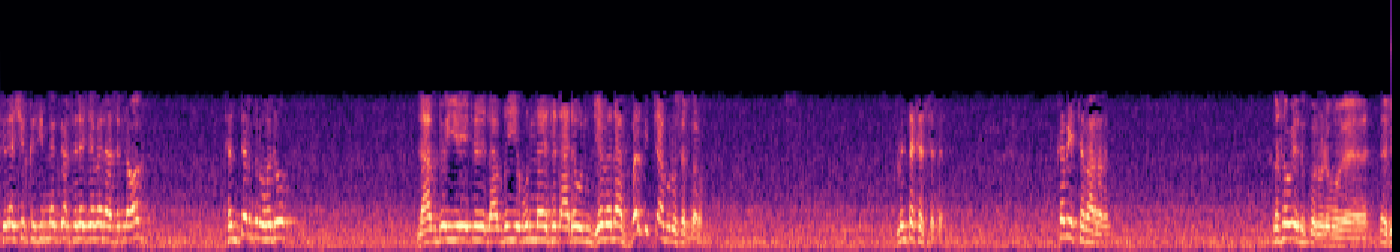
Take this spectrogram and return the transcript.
ስለ ሽርክ ሲነገር ስለ ጀበና ስናወግ ተንደርድሮ ሄዶ ላብዶዬ ቡና የተጣደውን ጀበና በርግጫ ብሎ ሰበረው። ምን ተከሰተ ከቤት ተባረረ በሰው ቤት እኮ ነው ደግሞ ሄዶ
